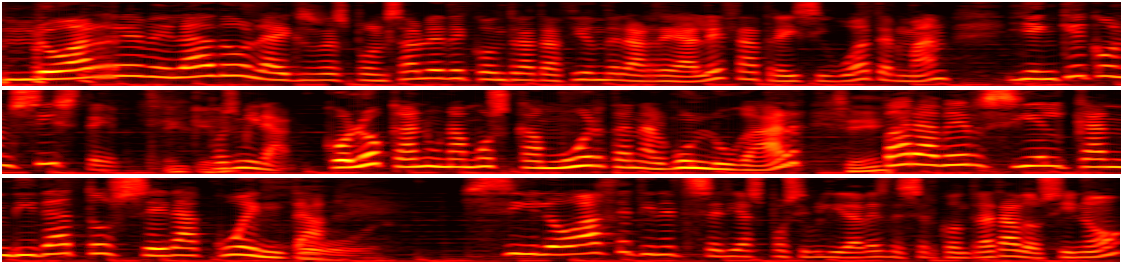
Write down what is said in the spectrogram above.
Lo ha revelado la ex responsable de contratación de la realeza, Tracy Waterman. ¿Y en qué consiste? ¿En qué? Pues mira, colocan una mosca muerta en algún lugar Sí. para ver si el candidato se da cuenta. Si lo hace, tiene serias posibilidades de ser contratado. Si no,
